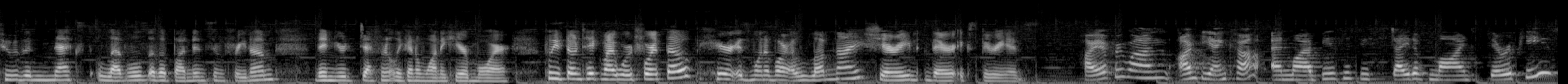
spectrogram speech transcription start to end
to the next levels of abundance and freedom, then you're definitely going to want to hear more. Please don't take my word for it though. Here is one of our alumni sharing their experience. Hi everyone, I'm Bianca and my business is State of Mind Therapies.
